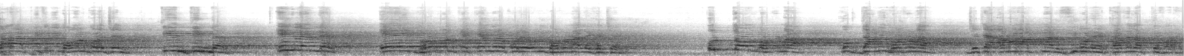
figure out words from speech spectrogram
সারা পৃথিবী ভ্রমণ করেছেন। তিন তিনবার। ইংল্যান্ডের এই ভ্রমণকে কেন্দ্র করে উনি ঘটনা লিখেছেন। উত্তম ঘটনা, খুব দামি ঘটনা, যেটা আমার আপনার জীবনে কাজে লাগতে পারে।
